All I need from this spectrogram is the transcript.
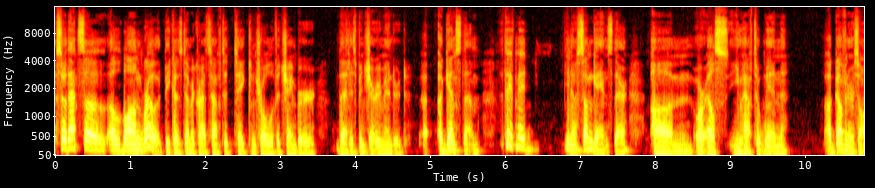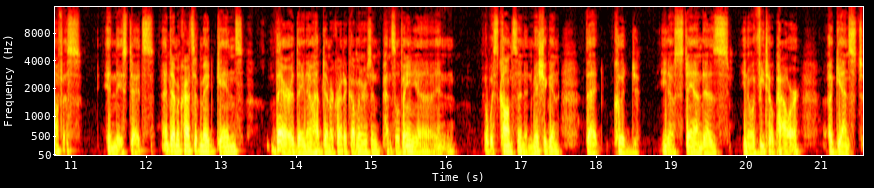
So that's a, a long road because Democrats have to take control of a chamber that has been gerrymandered uh, against them. They've made you know some gains there, um, or else you have to win a governor's office in these states. And Democrats have made gains there. They now have Democratic governors in Pennsylvania, in Wisconsin, and Michigan that could you know stand as you know a veto power against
